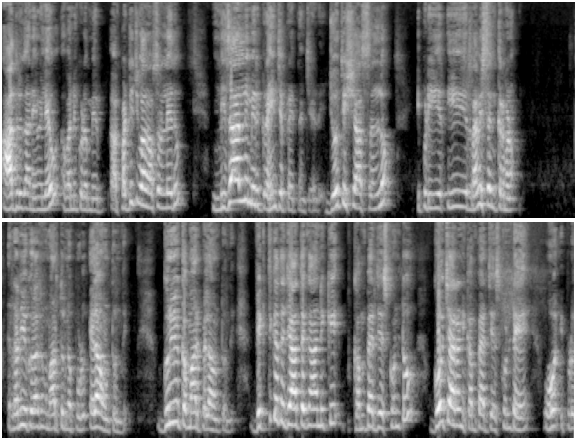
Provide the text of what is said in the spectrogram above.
ఆదులు కానీ ఏమీ లేవు. అవన్నీ కూడా మీరు పట్టించుకోవాల్సిన అవసరం లేదు. నిజాల్ని మీరు గ్రహించే ప్రయత్నం చేయండి. జ్యోతిష్ శాస్త్రంలో ఇప్పుడు ఈ ఈ రవి సంక్రమణం రవి యొక్క మారుతున్నప్పుడు ఎలా ఉంటుంది? గురు యొక్క మార్పు ఎలా ఉంటుంది? వ్యక్తిగత జాతకానికి కంపేర్ చేసుకుంటూ గోచారాన్ని కంపేర్ చేసుకుంటే ఓ ఇప్పుడు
